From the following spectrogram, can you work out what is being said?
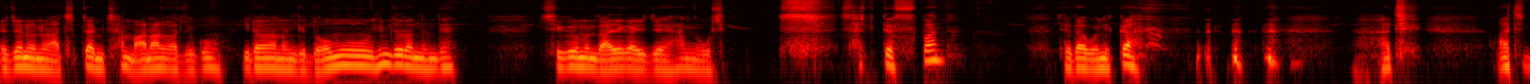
예전에는 아침잠이 참 많아가지고 일어나는 게 너무 힘들었는데 지금은 나이가 이제 한 50, 40대 후반 되다 보니까 아침 아침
